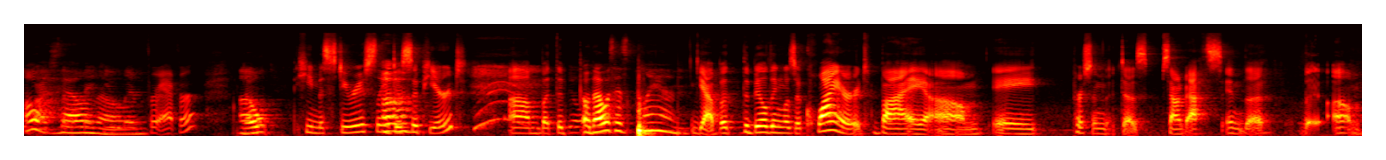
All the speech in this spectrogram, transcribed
Oh, device that hell would make no. you live forever. Nope. He mysteriously disappeared, um, but the Oh, that was his plan. yeah, but the building was acquired by um, a person that does sound baths in the, the um,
